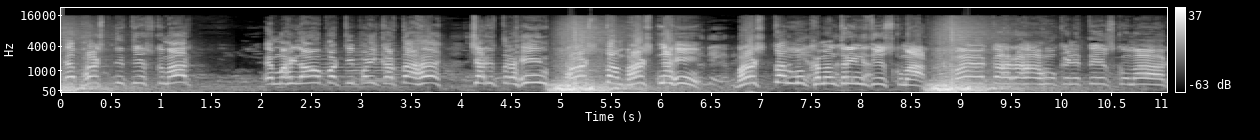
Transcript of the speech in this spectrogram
ये भ्रष्ट नीतीश कुमार ये महिलाओं पर टिप्पणी करता है चरित्रहीन भ्रष्टम भ्रष्ट नहीं भ्रष्टम मुख्यमंत्री नीतीश कुमार। मैं कह रहा हूँ कि नीतीश कुमार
